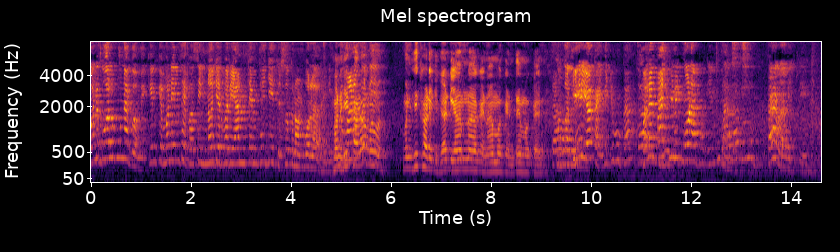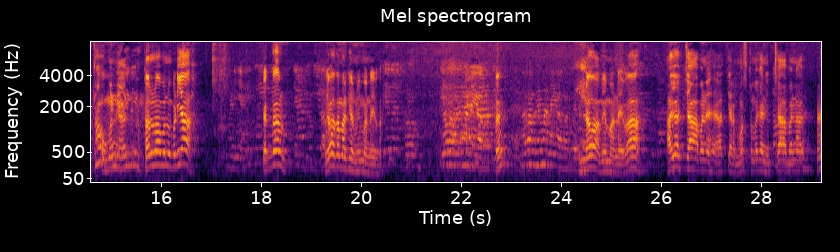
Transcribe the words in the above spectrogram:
મને બોલવું ના ગમે. કેમ કે મને એમ થાય પછી નજર વરી આમ તેમ થઈ જાય તો છોકરાઓને બોલાવે મને શીખાડો મને શીખાડી કે ગાડી આમ ના હકાય ને આમ હકાય ને તેમ હકાય ને. હું તો ધીરે અકાય બીજું હું કામ? ભલે ને મિનિટ મોડા પૂગી હું તાવ આવી ગઈ. થાવ મને આવી ગયો. હલો બનુ બઢિયા. એકદમ. જો તમારા ઘેર મહેમાન આવ્યા? હે? નવા મહેમાન આવ્યા. આયો ચા બને છે અત્યારે મસ્ત મજાની ચા બનાવે. હે?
